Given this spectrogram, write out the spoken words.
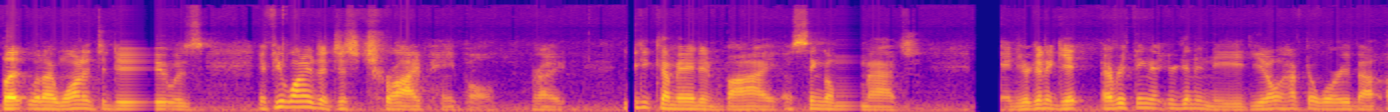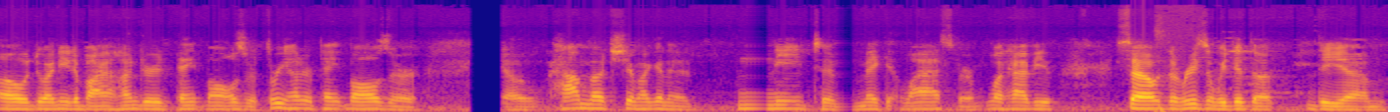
but what I wanted to do was, if you wanted to just try paintball, right, you could come in and buy a single match, and you're going to get everything that you're going to need. You don't have to worry about, oh, do I need to buy 100 paintballs or 300 paintballs or, you know, how much am I going to need to make it last or what have you. So the reason we did the the um,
